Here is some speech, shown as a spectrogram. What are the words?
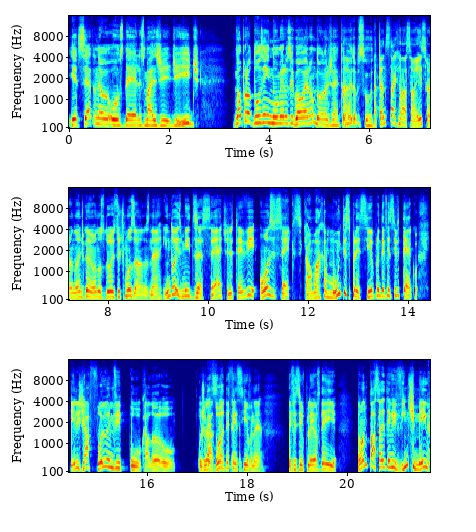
e etc, né? Os DLs mais de, de id. Não produzem números igual o Aaron Donald, né? Então, muito absurdo. Até um destaque em relação a isso, o Aaron Donald ganhou nos dois últimos anos, né? Em 2017, ele teve 11 sacks, que é uma marca muito expressiva para um defensive tackle. Ele já foi o MVP, o calor, o, o jogador Defensive- defensivo, né? Defensive Player of the Year. Então, ano passado ele teve 20,5,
